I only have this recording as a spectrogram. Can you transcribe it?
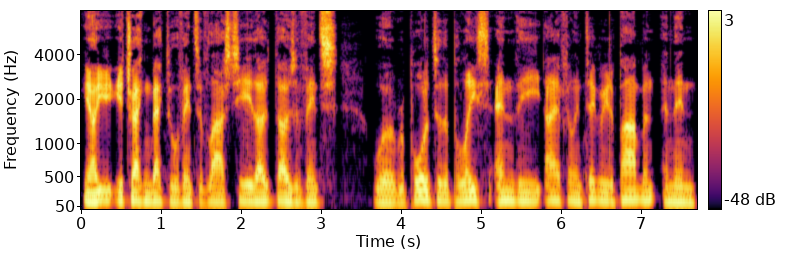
you know you, you're tracking back to events of last year. Those, those events were reported to the police and the AFL Integrity Department, and then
